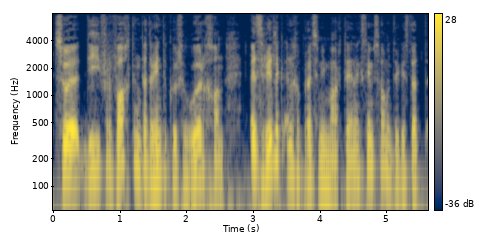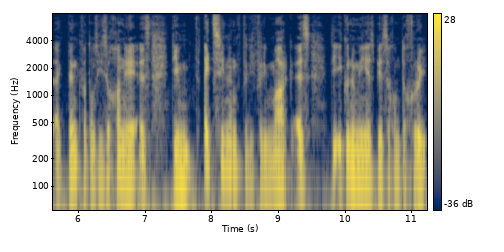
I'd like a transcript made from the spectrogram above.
So die verwagting dat rentekoerse hoër gaan is redelik ingeprys in die markte en ek stem saam met Rikus dat ek dink wat ons hierso gaan hê is die uitsiening vir die vir die mark is die ekonomie is besig om te groei.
